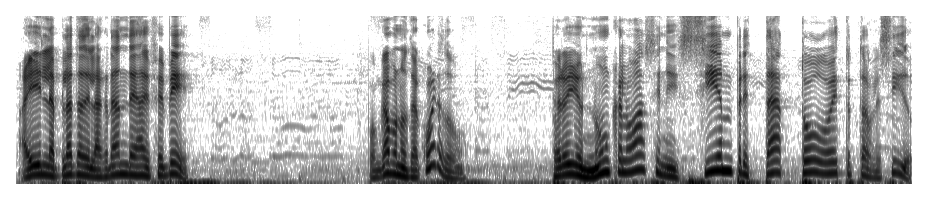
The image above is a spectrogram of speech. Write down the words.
ahí es la plata de las grandes AFP, Pongámonos de acuerdo. Pero ellos nunca lo hacen y siempre está todo esto establecido.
